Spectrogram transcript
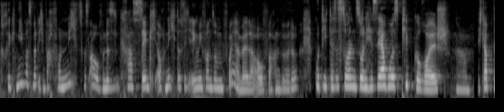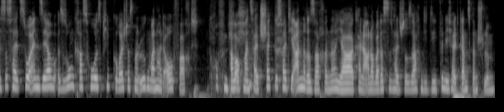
kriege nie was mit. Ich wach von nichts was auf. Und das Krass. denke ich auch nicht, dass ich irgendwie von so einem Feuermelder aufwachen würde. Gut, das ist so ein, so ein sehr hohes Piepgeräusch. Ja, Ich glaube, das ist halt so ein sehr, also so ein krass hohes Piepgeräusch, dass man irgendwann halt aufwacht. Hoffentlich. Aber ob man es halt checkt, ist halt die andere Sache, ne? Ja, keine Ahnung, aber das sind halt so Sachen, die, die finde ich halt ganz, ganz schlimm.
